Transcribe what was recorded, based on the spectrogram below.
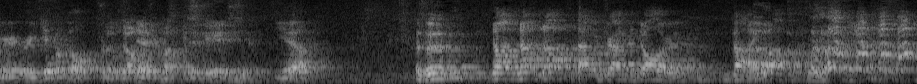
very, very difficult for So those dollars debtors be to- Yeah. Not, not, not that that would drive the dollar value up.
